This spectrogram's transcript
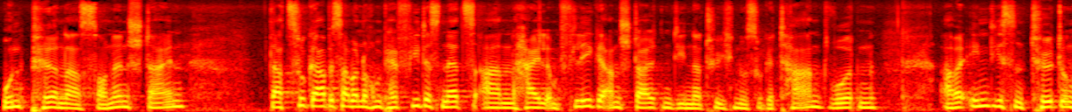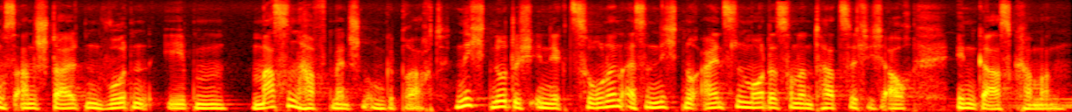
und Pirna Sonnenstein. Dazu gab es aber noch ein perfides Netz an Heil- und Pflegeanstalten, die natürlich nur so getarnt wurden. Aber in diesen Tötungsanstalten wurden eben massenhaft Menschen umgebracht. Nicht nur durch Injektionen, also nicht nur Einzelmorde, sondern tatsächlich auch in Gaskammern.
